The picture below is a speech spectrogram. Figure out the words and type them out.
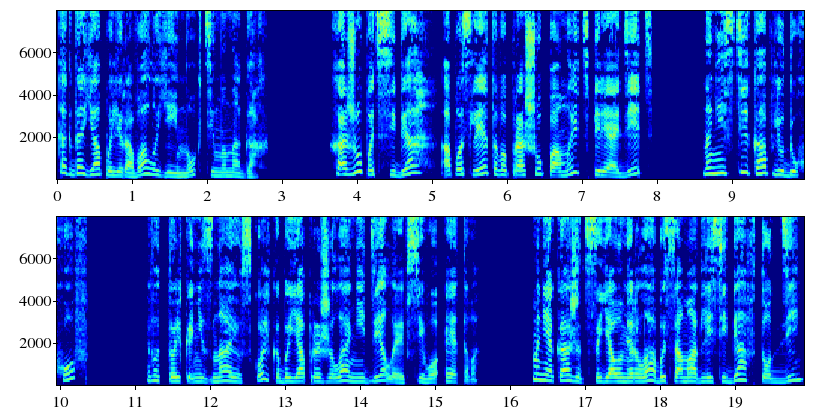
когда я полировала ей ногти на ногах. Хожу под себя, а после этого прошу помыть, переодеть, нанести каплю духов. Вот только не знаю, сколько бы я прожила, не делая всего этого. Мне кажется, я умерла бы сама для себя в тот день,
